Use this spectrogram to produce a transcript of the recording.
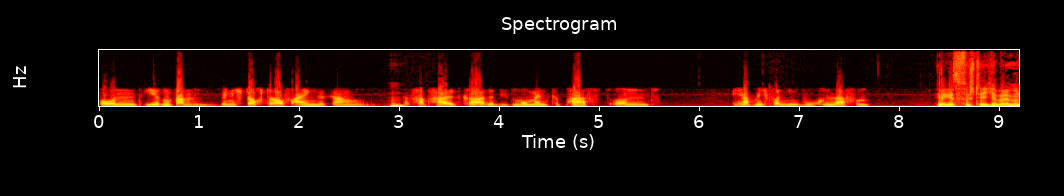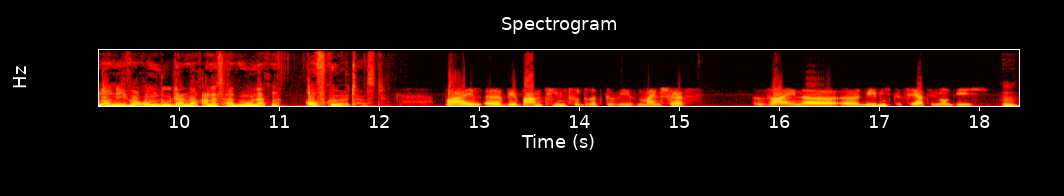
Und irgendwann bin ich doch darauf eingegangen. Hm. Das hat halt gerade diesen Moment gepasst und ich habe mich von ihm buchen lassen. Ja, jetzt verstehe ich aber immer noch nicht, warum du dann nach anderthalb Monaten aufgehört hast. Weil äh, wir waren Team zu dritt gewesen. Mein Chef, seine äh, Lebensgefährtin und ich. Hm.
